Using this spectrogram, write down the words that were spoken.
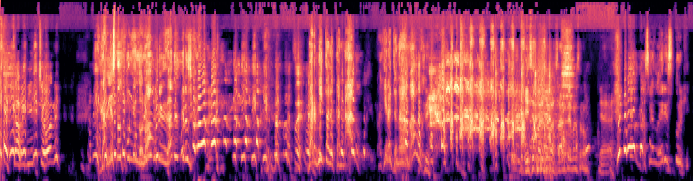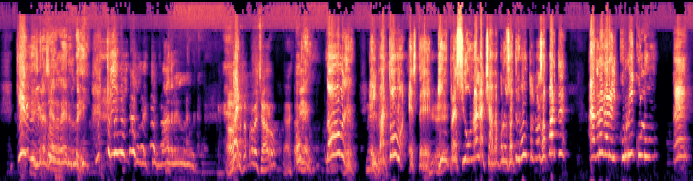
Acá chone. Ya le estás poniendo nombre, ¿verdad, desgraciado? Barbita de candado, güey. Imagínate nada más, güey. Y se parece bastante, maestro. Ya. Qué desgraciado eres, Turki. Qué desgraciado eres, güey. Qué hijo de tu madre, güey. Ah, pues aprovechado. Ya, está Okay. bien. No. El vato, este, impresiona a la chava con los atributos. Más aparte, agregar el currículum, ¿eh?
